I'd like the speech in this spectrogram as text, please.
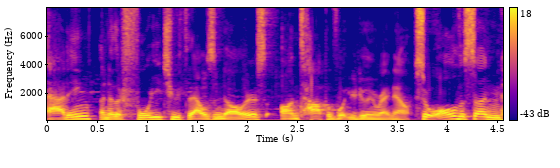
adding another $42,000 on top of what you're doing right now. So all of a sudden,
